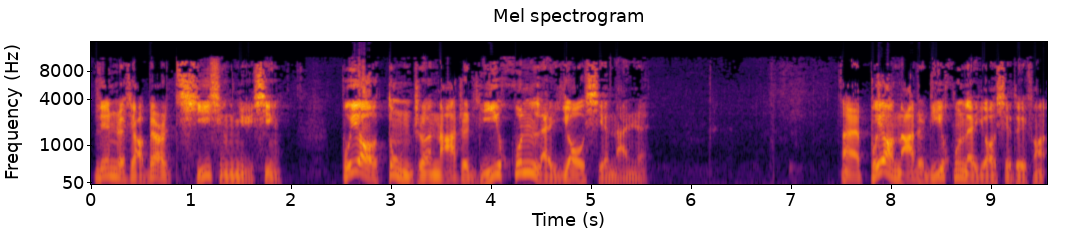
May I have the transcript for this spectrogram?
拎着小辫提醒女性，不要动辄拿着离婚来要挟男人。哎，不要拿着离婚来要挟对方，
